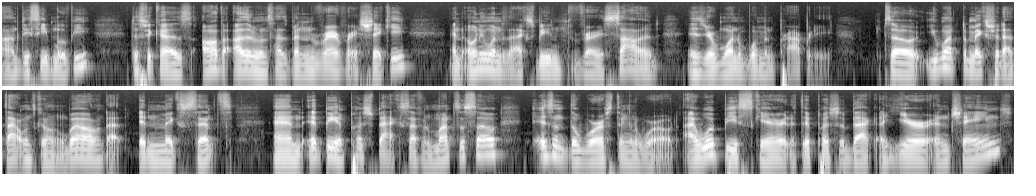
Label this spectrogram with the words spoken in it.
um, DC movie, just because all the other ones has been very, very shaky and only one that's actually being very solid is your Wonder Woman property. So you want to make sure that that one's going well, that it makes sense, and it being pushed back seven months or so isn't the worst thing in the world. I would be scared if they push it back a year and change,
